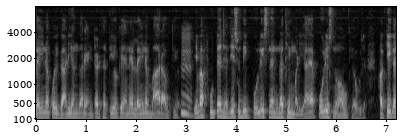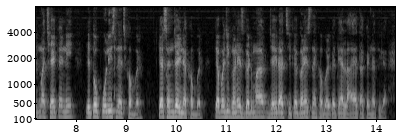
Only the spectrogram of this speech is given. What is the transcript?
લઈને કોઈ ગાડી અંદર એન્ટર થતી હોય કે એને લઈને બહાર આવતી હોય એવા ફૂટેજ હજી સુધી પોલીસને નથી મળી. આ પોલીસનું આવું કહેવું છે. હકીકતમાં છે કે નહીં એ તો પોલીસને જ ખબર કે સંજયને ખબર કે પછી ગણેશગઢમાં જયરાજસિંહ કે ગણેશને ખબર કે ત્યાં લાયા હતા કે નથી લાયા.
